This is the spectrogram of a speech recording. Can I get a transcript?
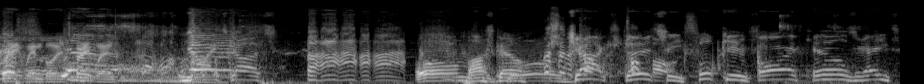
Great win, boys. Great win. Nice, guys. Oh my Let's god. Mission Jack, accomplished. Top 30 fucking five kills, mate.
